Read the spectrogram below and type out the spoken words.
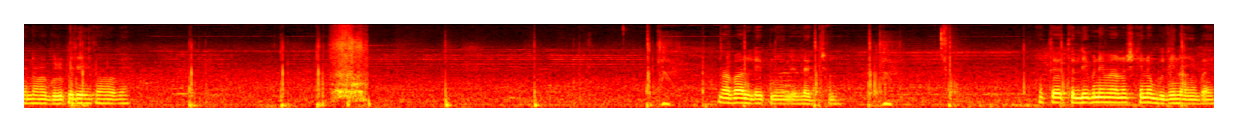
আমার গ্রুপে যেতে হবে। আবার লিপ নিয়ে নিল একজন। হয়তো হয়তো লিপ নিয়ে মানুষ কেন বুঝি নাই ভাই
